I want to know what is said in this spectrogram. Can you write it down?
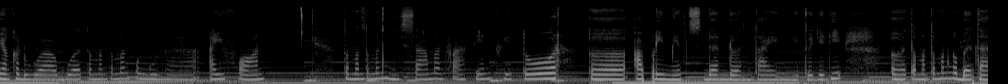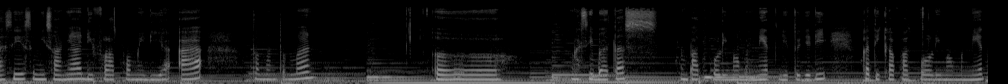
yang kedua buat teman-teman pengguna iPhone teman-teman bisa manfaatin fitur uh, up limits dan downtime gitu. Jadi uh, teman-teman ngebatasi semisalnya di platform media A teman-teman uh, ngasih batas 45 menit gitu. Jadi ketika 45 menit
